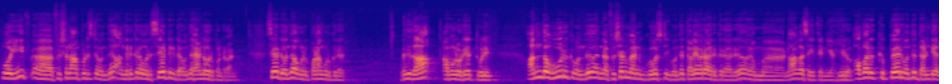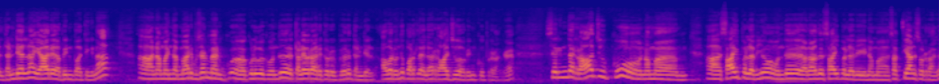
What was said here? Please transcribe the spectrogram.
போய் ஃபிஷ்ஷெல்லாம் பிடிச்சிட்டு வந்து அங்கே இருக்கிற ஒரு சேட்டுக்கிட்ட வந்து ஹேண்ட் ஓவர் பண்ணுறாங்க சேட்டு வந்து அவங்களுக்கு பணம் கொடுக்குறாரு. இதுதான் அவங்களுடைய தொழில். அந்த ஊருக்கு வந்து அந்த ஃபிஷர்மேன் கோஷ்டிக்கு வந்து தலைவராக இருக்கிறாரு நம்ம நாக சைத்தன்யா ஹீரோ அவருக்கு பேர் வந்து தண்டேல். தண்டேல்னா யார் அப்படின்னு பார்த்தீங்கன்னா நம்ம இந்த மாதிரி ஃபிஷர்மேன் கு- குழுவுக்கு வந்து தலைவராக இருக்கிற பேர் தண்டேல். அவர் வந்து படத்தில் எல்லாரும் ராஜு அப்படின்னு கூப்பிட்றாங்க. சரி இந்த ராஜுக்கும் நம்ம சாய் பல்லவியும் வந்து அதாவது சாய் பல்லவி நம்ம சத்யான்னு சொல்கிறாங்க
